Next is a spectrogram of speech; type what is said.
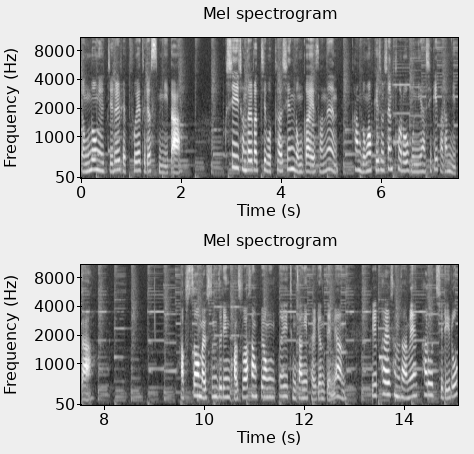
영농일지를 배포해 드렸습니다. 혹시 전달받지 못하신 농가에서는 각 농업기술센터로 문의하시기 바랍니다. 앞서 말씀드린 과수화상병의 증상이 발견되면 1833-8572로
